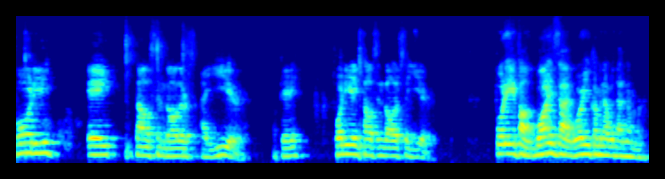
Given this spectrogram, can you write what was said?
$48,000 a year okay? $48,000 a year. 48,000. Why is that? Where are you coming up with that number?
